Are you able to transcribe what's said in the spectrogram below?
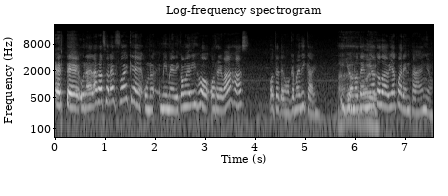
Este, una de las razones fue que uno- mi médico me dijo, o rebajas o te tengo que medicar. y yo no Ah, tenía vaya. todavía 40 años.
